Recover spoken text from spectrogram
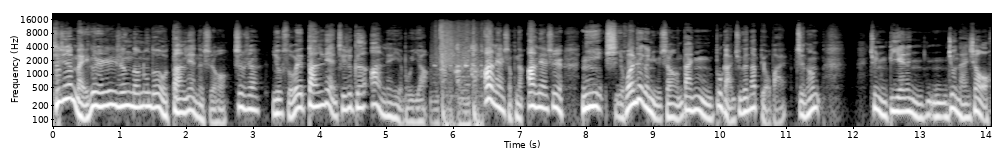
其实每个人人生当中都有单恋的时候，是不是？有所谓单恋，其实跟暗恋也不一样。暗恋什么呢？暗恋是你喜欢这个女生，但是你不敢去跟她表白，只能就你憋的，你你就难受。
